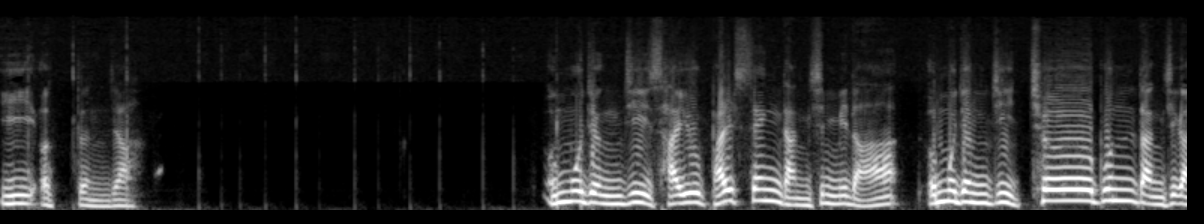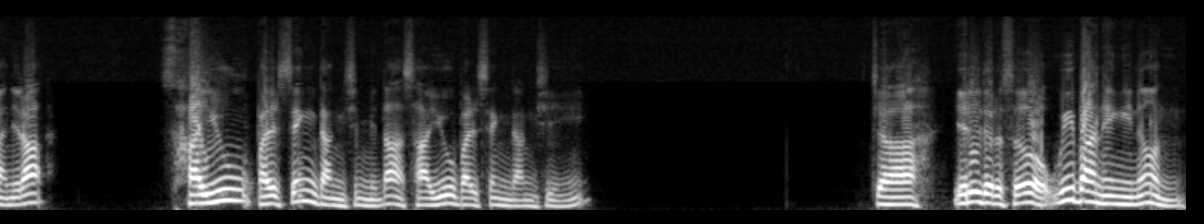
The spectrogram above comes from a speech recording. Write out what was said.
이 어떤 자 업무정지 사유 발생 당시입니다. 업무정지 처분 당시가 아니라 사유 발생 당시입니다. 사유 발생 당시. 자, 예를 들어서 위반 행위는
